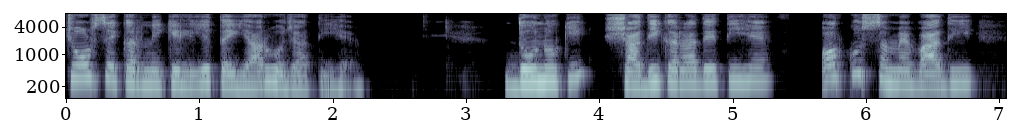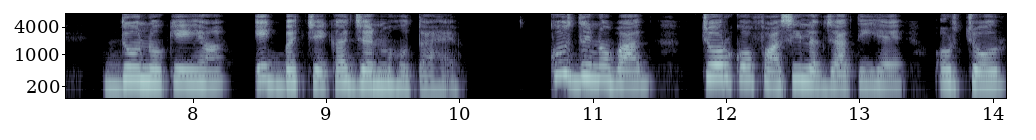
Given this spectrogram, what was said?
चोर से करने के लिए तैयार हो जाती है। दोनों की शादी करा देती है और कुछ समय बाद ही दोनों के यहाँ एक बच्चे का जन्म होता है। कुछ दिनों बाद चोर को फांसी लग जाती है और चोर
